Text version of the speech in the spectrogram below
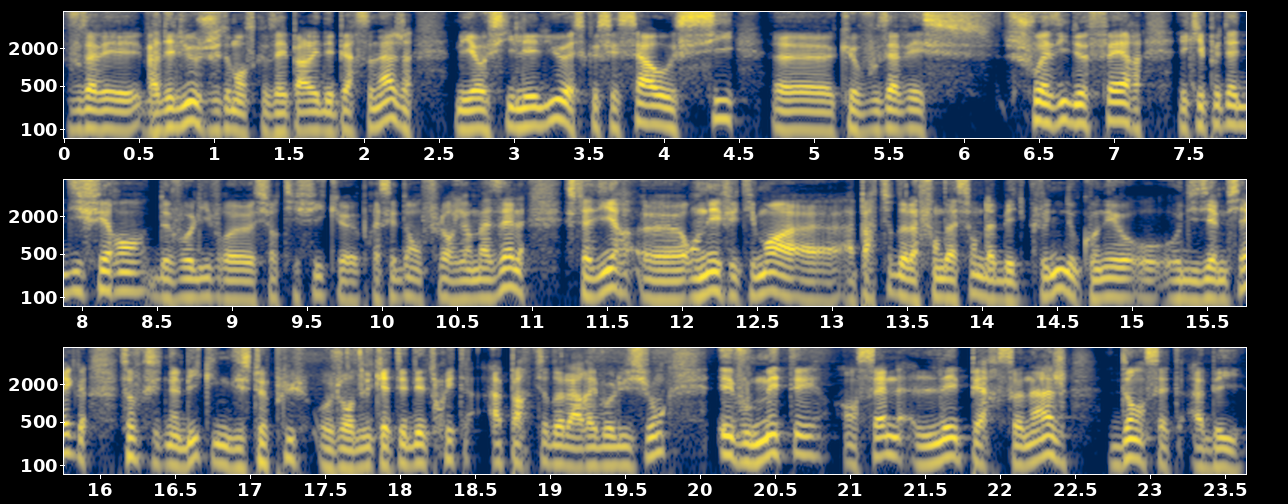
Vous avez enfin, des lieux, justement, parce que vous avez parlé des personnages, mais il y a aussi les lieux. Est-ce que c'est ça aussi que vous avez choisi de faire et qui est peut-être différent de vos livres scientifiques euh, précédents, Florian Mazel. C'est-à-dire, euh, on est effectivement à, partir de la fondation de l'abbaye de Cluny, donc on est au Xe siècle, sauf que c'est une abbaye qui n'existe plus aujourd'hui, qui a été détruite à partir de la Révolution, et vous mettez en scène les personnages dans cette abbaye.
